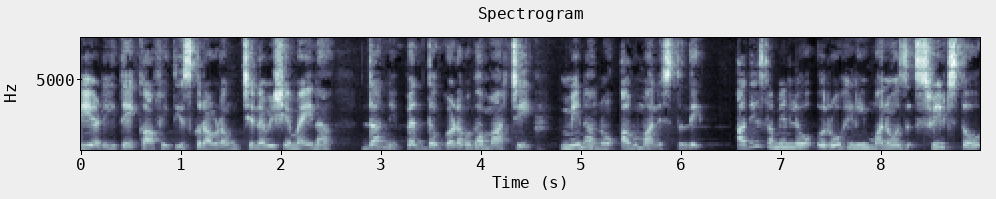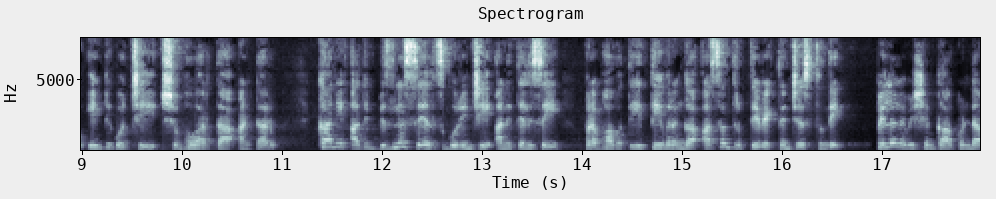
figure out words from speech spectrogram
టీ అడిగితే కాఫీ తీసుకురావడం చిన్న విషయమైనా దాన్ని పెద్ద గొడవగా మార్చి మీనాను అవమానిస్తుంది. అదే సమయంలో రోహిణి మనోజ్ స్వీట్స్తో ఇంటికొచ్చి శుభవార్త అంటారు. కానీ అది బిజినెస్ సేల్స్ గురించి అని తెలిసి ప్రభావతి తీవ్రంగా అసంతృప్తి వ్యక్తం చేస్తుంది. పిల్లల విషయం కాకుండా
